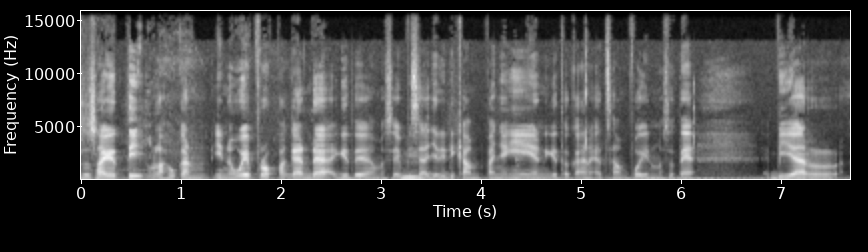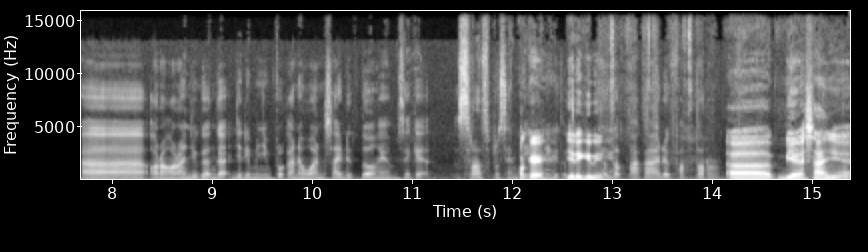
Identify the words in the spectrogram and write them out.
society melakukan in a way propaganda gitu ya. Maksudnya bisa Hmm. jadi dikampanyein gitu kan at some point. Maksudnya biar eh, orang-orang juga nggak jadi menyimpulkannya one sided doang ya misalnya kayak 100% kayak Oke, gitu. jadi gini. tetap akan ada faktor Eh, biasanya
